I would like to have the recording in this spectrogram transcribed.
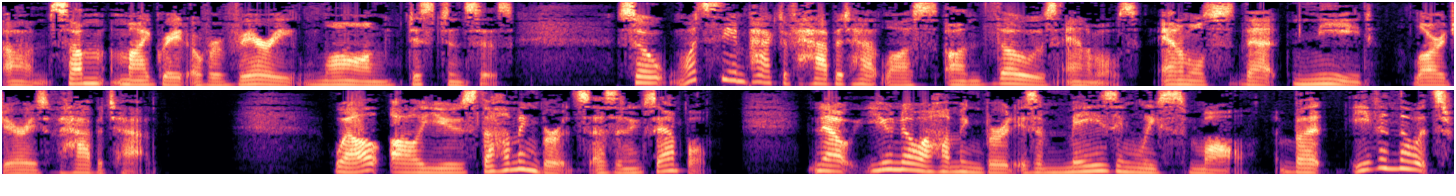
um, some migrate over very long distances. So what's the impact of habitat loss on those animals, animals that need large areas of habitat? Well, I'll use the hummingbirds as an example. Now, you know a hummingbird is amazingly small, but even though it's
